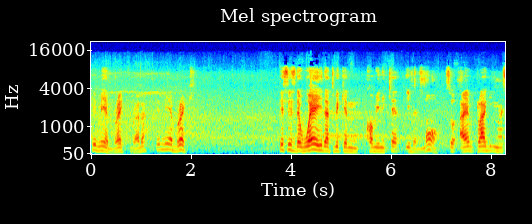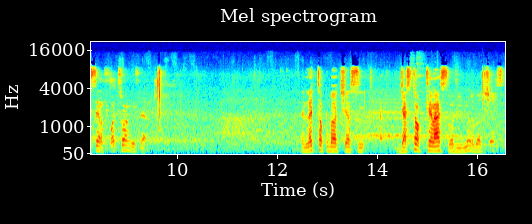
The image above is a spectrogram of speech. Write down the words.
Give me a break, brother. Give me a break. This is the way that we can communicate even more. So I am plugging myself. What's wrong with that? And let's talk about Chelsea. Just talk. Tell us what you know about Chelsea.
